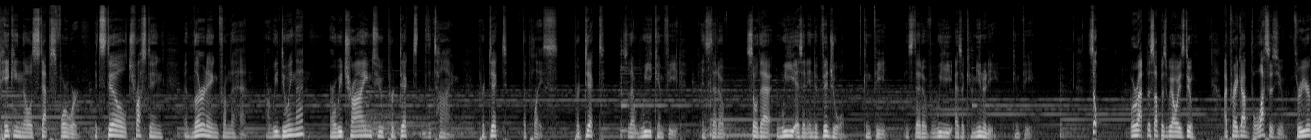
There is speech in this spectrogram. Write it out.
taking those steps forward. It's still trusting and learning from the hen. Are we doing that? Or are we trying to predict the time, predict the place, predict so that we can feed instead of so that we as an individual can feed instead of we as a community can feed? So, we'll wrap this up as we always do. I pray God blesses you through your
